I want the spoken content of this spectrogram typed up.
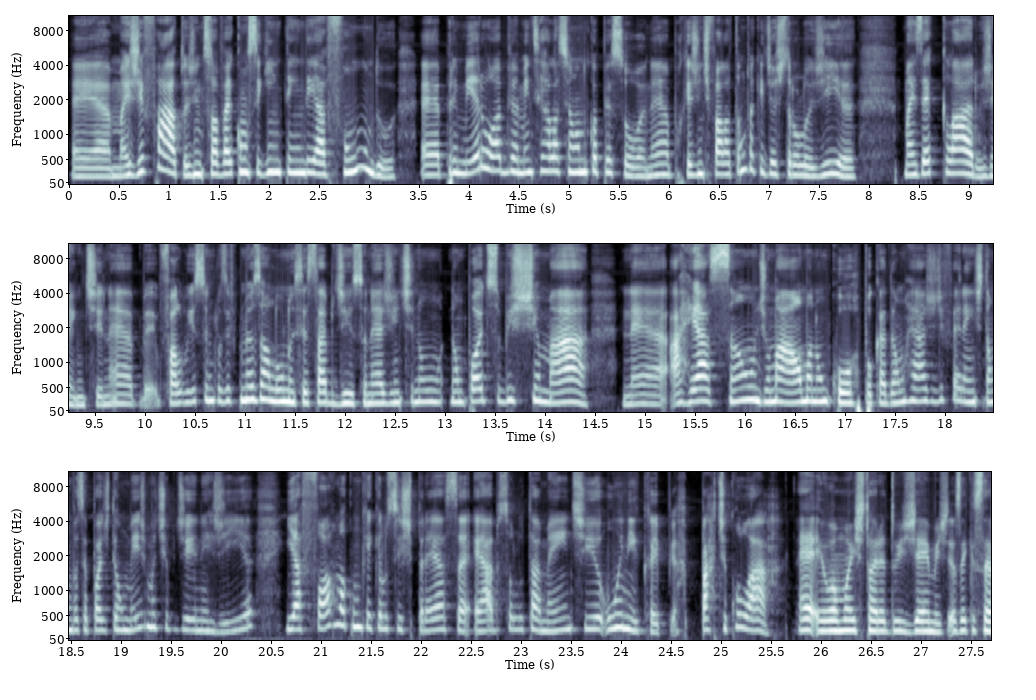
É, mas, de fato, a gente só vai conseguir entender a fundo, é, primeiro, obviamente, se relacionando com a pessoa, né? Porque a gente fala tanto aqui de astrologia, mas é claro, gente, né? Eu falo isso, inclusive, para meus alunos, você sabe disso, né? A gente não, não pode subestimar né, a reação de uma alma num corpo. Cada um reage diferente. Então, você pode ter o mesmo tipo de energia e a forma com que aquilo se expressa é absolutamente única e particular. É, eu amo a história dos gêmeos. Eu sei que isso é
